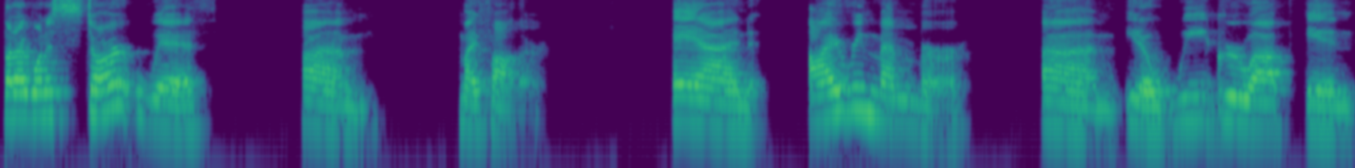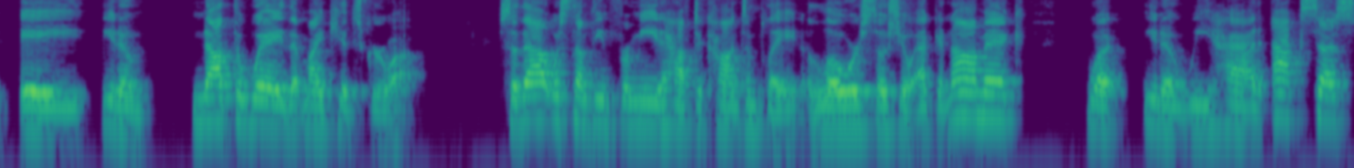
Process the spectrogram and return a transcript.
But I want to start with um, my father. And I remember, um, you know, we grew up in a, you know, not the way that my kids grew up. So that was something for me to have to contemplate a lower socioeconomic, what, you know, we had access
